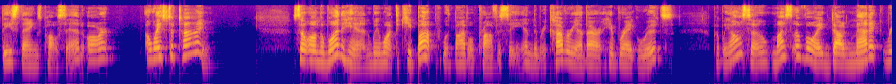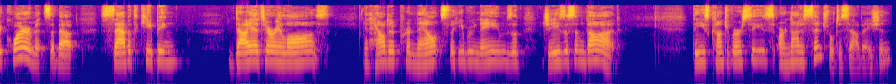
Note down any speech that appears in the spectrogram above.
These things, Paul said, are a waste of time. So, on the one hand, we want to keep up with Bible prophecy and the recovery of our Hebraic roots, but we also must avoid dogmatic requirements about Sabbath keeping, dietary laws, and how to pronounce the Hebrew names of Jesus and God. These controversies are not essential to salvation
